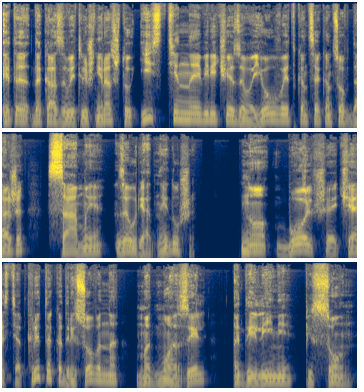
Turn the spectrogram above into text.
Это доказывает лишний раз, что истинное величие завоевывает, в конце концов, даже самые заурядные души. Но большая часть открыток адресована мадмуазель Аделине Писсон –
